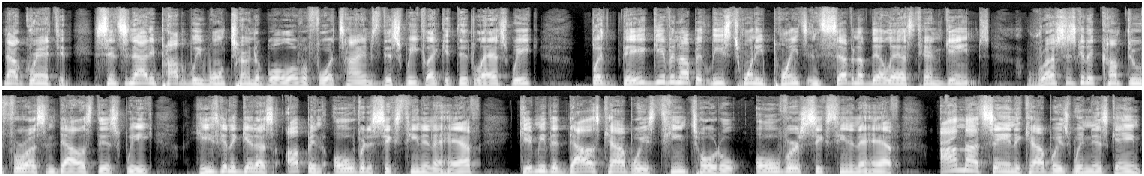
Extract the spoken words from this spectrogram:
Now, granted, Cincinnati probably won't turn the ball over four times this week like it did last week, but they've given up at least 20 points in seven of their last 10 games. Rush is going to come through for us in Dallas this week. He's going to get us up and over to 16 and a half. Give me the Dallas Cowboys team total over 16 and a half. I'm not saying the Cowboys win this game.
